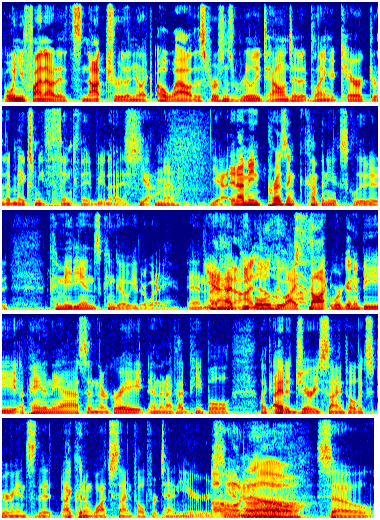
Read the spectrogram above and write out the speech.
but when you find out it's not true, then you're like, oh wow, this person's really talented at playing a character that makes me think they'd be nice. Yeah. Man. Yeah, and I mean, present company excluded, comedians can go either way. And I've had I know, I people who I thought were going to be a pain in the ass, and they're great. And then I've had people like I had a Jerry Seinfeld experience that I couldn't watch Seinfeld for ten years. Oh you know? no! So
